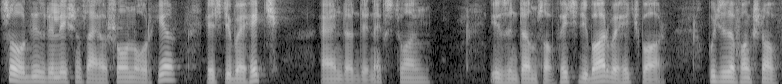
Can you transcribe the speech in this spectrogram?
So, these relations I have shown over here h d by h and then the next one is in terms of h d bar by h bar which is a function of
